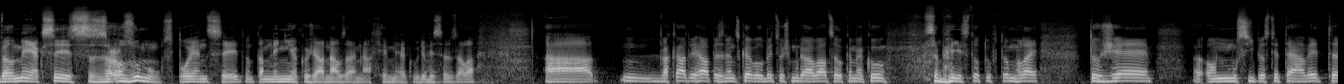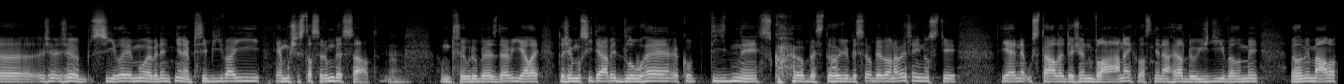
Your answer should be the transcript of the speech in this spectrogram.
velmi jaksi z rozumu spojenci, to tam není jako žádná vzájemná chemie, jako kdyby se vzala. A dvakrát vyhrál prezidentské volby, což mu dává celkem jako sebejistotu v tomhle. To, že on musí prostě trávit, eh, že, že síly mu evidentně nepřibývají, je mu 670, hmm. mu přeju době zdraví, ale to, že musí trávit dlouhé jako týdny skoro bez toho, že by se objevil na veřejnosti, je neustále držen v lánech, vlastně na hrad dojíždí velmi, velmi málo,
